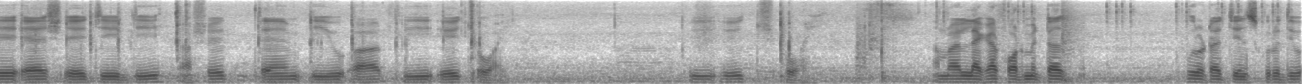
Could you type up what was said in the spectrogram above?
A S H E D Rashed, M U R P H Y P H Y আমরা লেখার ফরম্যাটটা পুরোটা চেঞ্জ করে দিব।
